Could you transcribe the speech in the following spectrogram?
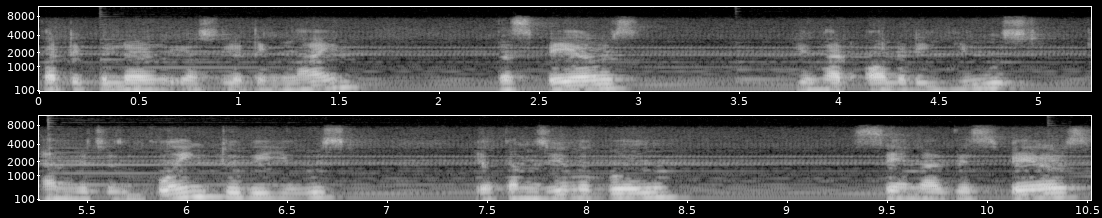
particular your slitting line, the spares you had already used and which is going to be used, your consumable, same as the spares,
